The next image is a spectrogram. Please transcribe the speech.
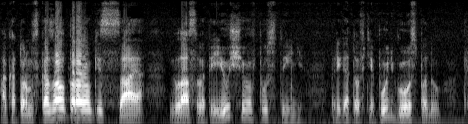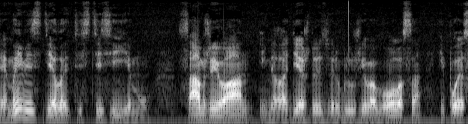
о котором сказал пророк Исаия, глаз вопиющего в пустыне. Приготовьте путь Господу, прямыми сделайте стези Ему. Сам же Иоанн имел одежду из верблюжьего волоса и пояс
